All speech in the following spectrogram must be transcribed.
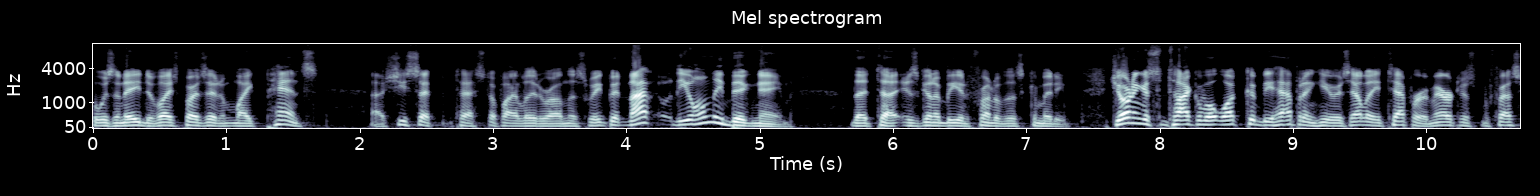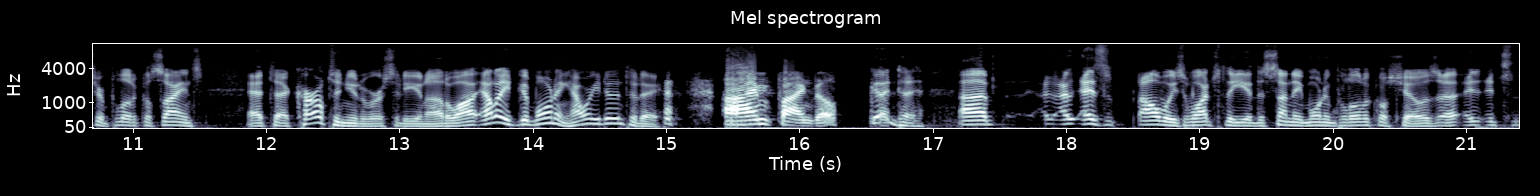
who was an aide to Vice President Mike Pence. Uh, she's set to testify later on this week, but not the only big name that uh, is going to be in front of this committee. Joining us to talk about what could be happening here is Elliot Tepper, Emeritus Professor of Political Science at uh, Carleton University in Ottawa. Elliot, good morning. How are you doing today? I'm fine, Bill. Good. Uh, as always, watch the the Sunday morning political shows. Uh, it's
